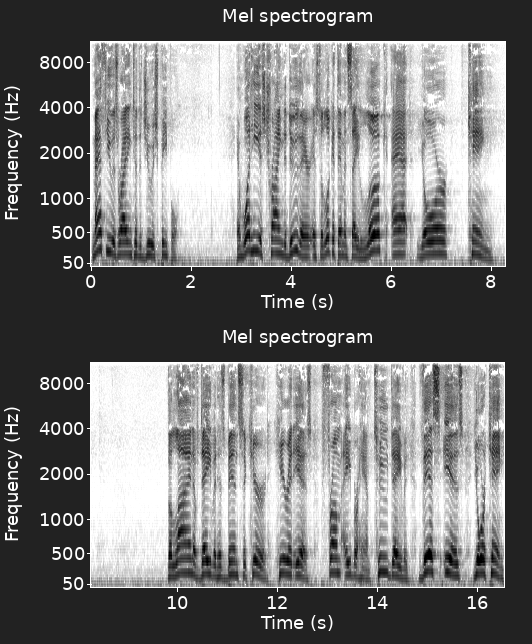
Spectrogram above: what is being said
Matthew is writing to the jewish people and what he is trying to do there is to look at them and say, Look at your king. The line of David has been secured. Here it is from Abraham to David. This is your king.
